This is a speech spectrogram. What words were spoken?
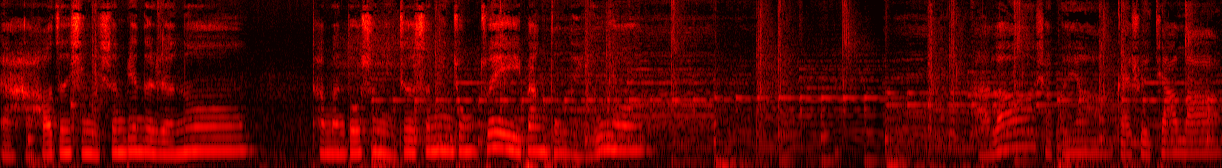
要好好珍惜你身边的人哦。他们都是你这生命中最棒的礼物哦！好了，小朋友该睡觉了，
